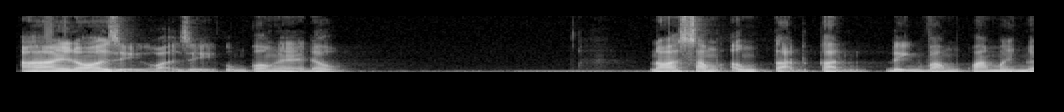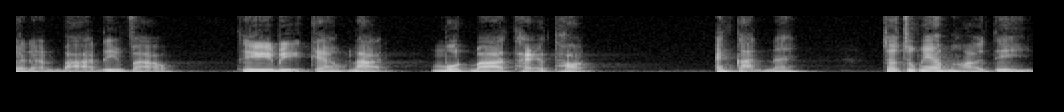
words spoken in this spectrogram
Ai nói gì gọi gì cũng có nghe đâu. Nói xong ông tận cẩn định vòng qua mấy người đàn bà đi vào. Thì bị kéo lại. Một bà thẽ thọt. Anh Cẩn này, cho chúng em hỏi tí.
